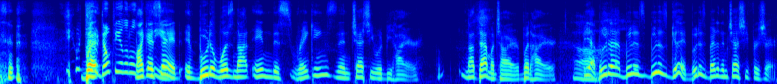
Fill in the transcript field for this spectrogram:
you do. But Don't be a little like idiot. I said, if Buddha was not in this rankings, then Cheshi would be higher. Not that much higher, but higher. But yeah, Buddha, Buddha's Buddha's good. Buddha's better than Cheshi for sure.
